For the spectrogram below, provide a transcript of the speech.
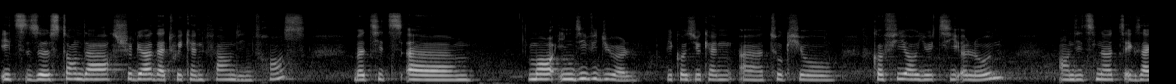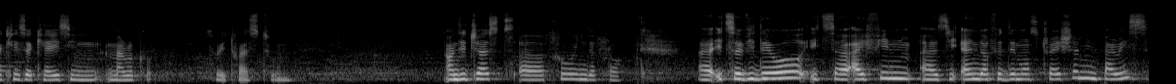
It's the standard sugar that we can find in France, but it's um, more individual because you can uh, take your coffee or your tea alone, and it's not exactly the case in Morocco. So it was too. And it just uh, threw in the floor. Uh, it's a video. It's uh, I film uh, the end of a demonstration in Paris.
